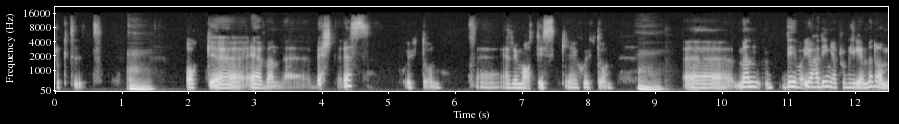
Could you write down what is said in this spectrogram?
proktit. Mm. Och eh, även eh, Bechteres sjukdom, eh, en reumatisk eh, sjukdom. Mm. Eh, men det, var- jag hade inga problem med dem.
